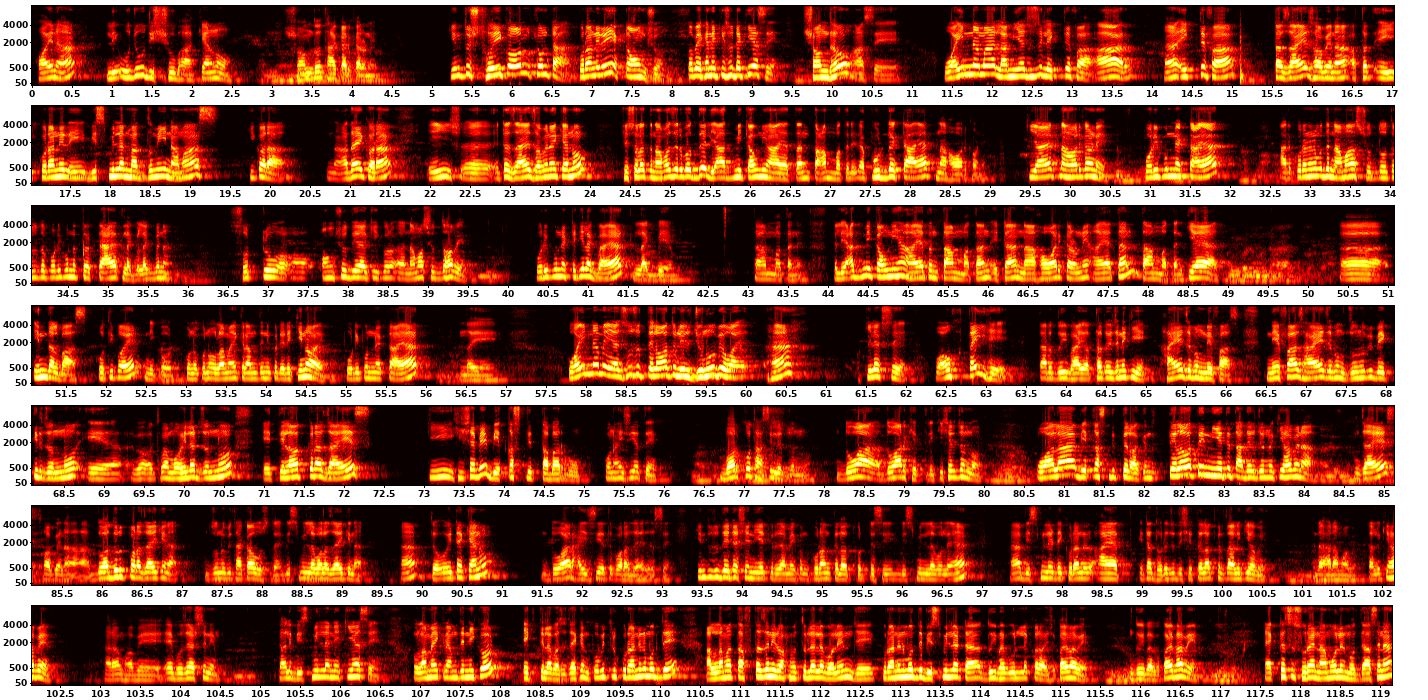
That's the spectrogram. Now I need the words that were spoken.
হয় না। লি উজুদ শুভা। কেন? সন্দেহ থাকার কারণে। কিন্তু সইকল কোনটা? কোরআনেরই একটা অংশ। তবে এখানে কিছুটা কি আছে? সন্দেহ আছে। ওয়াইনামা লামিয়াজুজুল ইকতেফা। আর হ্যাঁ ইকতেফাটা জায়েজ হবে না। অর্থাৎ এই কোরআনের এই বিসমিল্লার মাধ্যমেই নামাজ কি করা? আদায় করা। এই এটা জায়েজ হবে না কেন? ফিসলাত নামাজের মধ্যে লিয়াদমি কাউনি আয়াত তাম মাতার এটা পূর্ণ একটা আয়াত না হওয়ার কারণে। কি আয়াত না হওয়ার কারণে? পরিপূর্ণ একটা আয়াত আর কোরআনের মধ্যে নামাজ শুদ্ধ হতে হলে তো পরিপূর্ণ তো একটা আয়াত লাগবে লাগবে না? ছোট্ট অংশ দেওয়া কি নামাজ শুদ্ধ হবে? পরিপূর্ণ একটা কি লাগবে? আয়াত লাগবে। তাম মাতানে তাহলে আদমি কাউনিহা আয়াতান তাম মাতান এটা না হওয়ার কারণে আয়াতান তাম মাতান কি আয়াত? ইন্দাল বাস, কতিপয়ের নিকট। কোনো কোনো ওলামাই ক্রামদের নিকট এটা কি নয়? পরিপূর্ণ একটা আয়াত নয়। ওয়াইন নামে ইয়াজুজু তেলাওয়াতুলিল জুনুবে হ্যাঁ? কী লাগছে? ওয়াউখতাই হে তার দুই ভাই, অর্থাৎ ওই জন্য কি? হায়েজ এবং নেফাস নেফাজ, হায়েজ এবং জুনুবি ব্যক্তির জন্য অথবা মহিলার জন্য এই তেলাওয়াত করা জায়েজ কি হিসাবে? বেকাস্তির তাবার রূপ কোন হাইসিয়াতে? বরকত হাসিলের জন্য। দোয়া, দোয়ার ক্ষেত্রে, কিসের জন্য? ওয়ালা বিকাশ তেলাওয়াত। কিন্তু তেলাওয়াতের নিয়েতে তাদের জন্য কি হবে না? জায়েজ হবে না। দোয়া দূরত পড়া যায় কিনা? জুনুবি থাকা অবস্থায়। বিসমিল্লা বলা যায় কিনা? হ্যাঁ? তো ওইটা কেন? দোয়ার হাইসিয়াতে পড়া যায় যাচ্ছে কিন্তু যদি এটা সে নিয়ত করে আমি এখন কোরআন তেলাওয়াত করতেছি বিসমিল্লা বলে হ্যাঁ? হ্যাঁ বিসমিল্লা এটা কোরআনের আয়াত এটা ধরে যদি সে তেলাওয়াত করে তাহলে কি হবে? এটা হারাম হবে। তাহলে কি হবে? হারাম হবে। এ বুঝে আসছেন তাহলে বিসমিল্লা নিয়ে কী আছে? ওলামাই ক্রামদের নিকট একতিলাপ আছে। দেখেন পবিত্র কোরআনের মধ্যে আল্লামা তাফতাজানি রহমতুল্লাহ বলেন যে কোরআনের মধ্যে বিসমিল্লাটা দুইভাবে উল্লেখ করা হয়েছে। কয়ভাবে? দুইভাবে কয়ভাবে? একটা হচ্ছে সুরায় নামলের মধ্যে আছে না?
